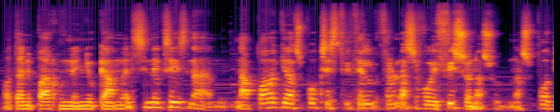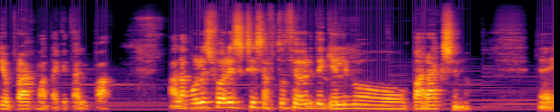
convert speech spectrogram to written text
όταν υπάρχουν newcomers είναι ξέρεις, να, να πάω και να σου πω ξέρεις, θέλω, θέλω να σε βοηθήσω να σου, να σου πω δύο πράγματα κτλ. Αλλά πολλές φορές αυτό θεωρείται και λίγο παράξενο. Ε,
